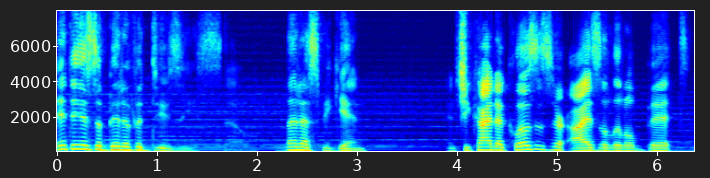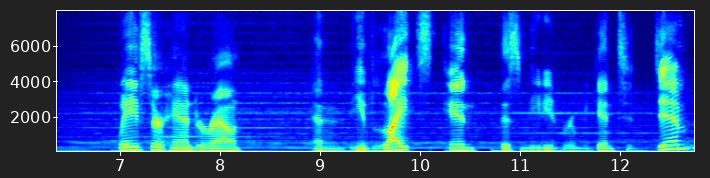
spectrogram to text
it is a bit of a doozy. So let us begin. And she kind of closes her eyes a little bit, waves her hand around, and the lights in this meeting room begin to dim.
